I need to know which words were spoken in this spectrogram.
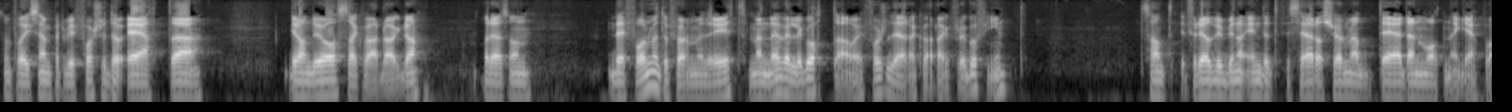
Som for eksempel vi fortsetter å ete Grandiosa hver dag, da. Og det er sånn Det får meg til å føle meg drit, men det er veldig godt, da, og jeg fortsetter det hver dag, for det går fint. Sant? Fordi at vi begynner å identifisere oss sjøl med at det er den måten jeg er på.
